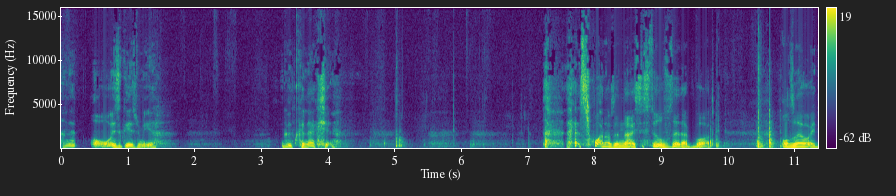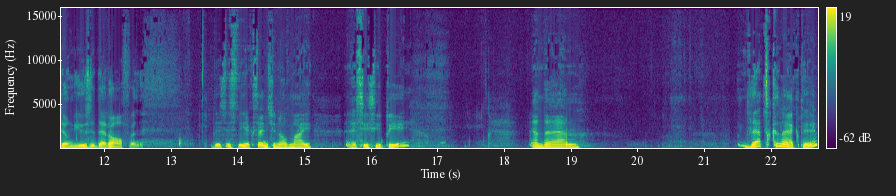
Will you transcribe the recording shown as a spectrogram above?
and it always gives me a good connection. That's one of the nicest tools that I've bought, although I don't use it that often. This is the extension of my uh, CCP, and then that's connected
